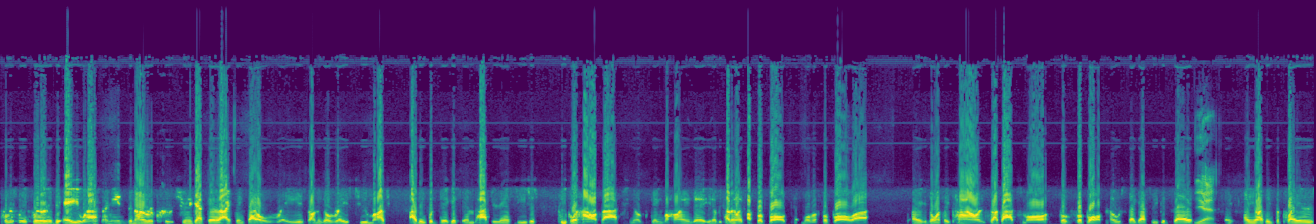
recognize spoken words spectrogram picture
personally for the AUS, I mean, the amount of recruits you're going to get there, I think that'll raise. I don't think it'll raise too much. I think the biggest impact you're going to see is just people in Halifax, you know, getting behind it, you know, becoming like a football, more of a football. uh I don't want to say town; it's not that small. Fo- football coast, I guess you could say. Yeah. And, and you know, I think the players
